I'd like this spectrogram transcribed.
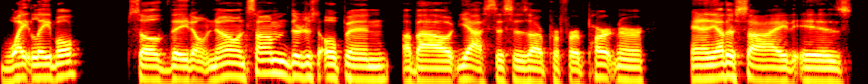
white label so they don't know and some they're just open about yes this is our preferred partner and the other side is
